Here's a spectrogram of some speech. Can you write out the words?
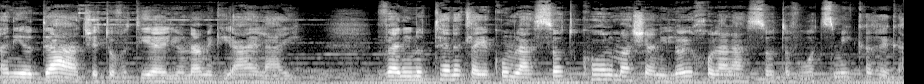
אני יודעת שטובתי העליונה מגיעה אליי, ואני נותנת ליקום לעשות כל מה שאני לא יכולה לעשות עבור עצמי כרגע.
